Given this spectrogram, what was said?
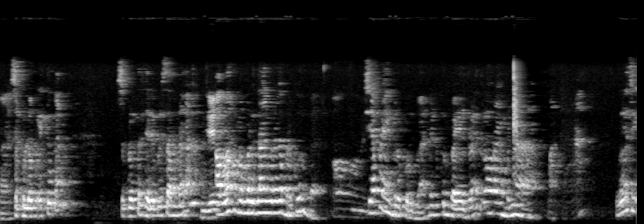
Nah sebelum itu kan sebelum terjadi peristiwa kan Iya. Allah memerintahkan mereka berkurban. Oh, Siapa yang berkurban dan kurban yang benar itu orang yang benar. Maka sebenarnya si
